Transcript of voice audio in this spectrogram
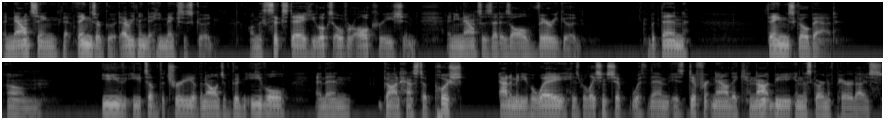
announcing that things are good, everything that He makes is good. On the sixth day, He looks over all creation and He announces that is all very good. But then things go bad. Um, Eve eats of the tree of the knowledge of good and evil, and then God has to push Adam and Eve away. His relationship with them is different now. They cannot be in this Garden of Paradise.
